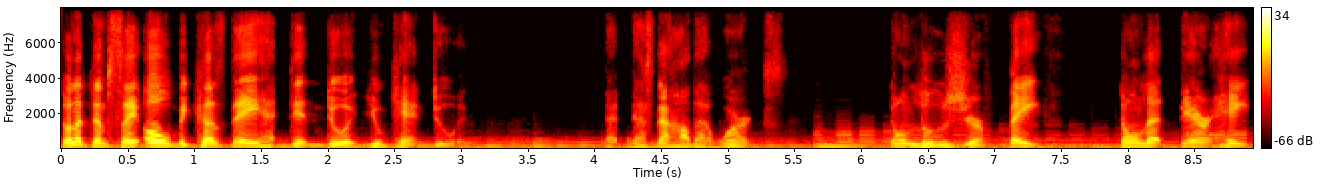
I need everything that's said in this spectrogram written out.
Don't let them say, "Oh, because they didn't do it, you can't do it." That, that's not how that works. Don't lose your faith. Don't let their hate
